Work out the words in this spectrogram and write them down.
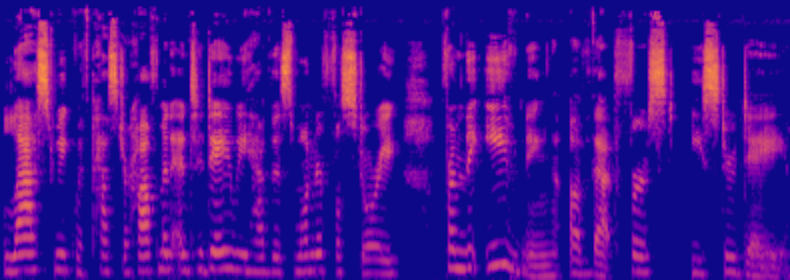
last week with Pastor Hoffman, and today we have this wonderful story from the evening of that first Easter day.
